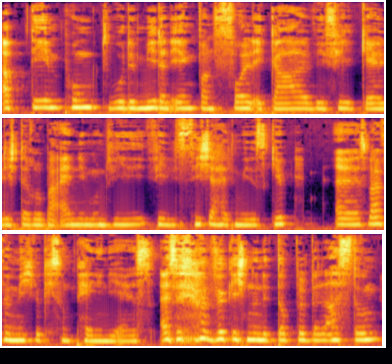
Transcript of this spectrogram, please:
ab dem Punkt wurde mir dann irgendwann voll egal, wie viel Geld ich darüber einnehme und wie viel Sicherheit mir das gibt. Äh, es war für mich wirklich so ein Pain in the ass. Also es war wirklich nur eine Doppelbelastung.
